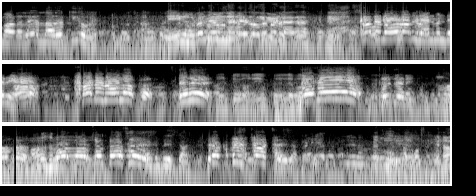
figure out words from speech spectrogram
ਮਾਡਲ ਹੈ ਅੱਲਾ ਦੇ ਕੀ ਹੋ ਗਿਆ? ਠੀਕ ਦੇ ਰੇਟ ਲਾਉਂਦੇ ਪਏ ਸਾਢੇ 9 ਲੱਖ ਜੈਨਮਨ ਦੇ ਰੇਟ ਹਾਂ। ਸਾਢੇ 9 ਲੱਖ। ਇਹਨੇ ਛੋਟੀ ਹੋਣੀ ਪਹਿਲੇ ਦੇ ਦੇ। ਨਹੀਂ ਦੇਣੀ। ਉਹ ਲੱਖ ਚ ਪੈਸੇ ਇੱਕ ਪੀਸ ਚਾਚ ਇੱਕ ਪੀਸ ਚਾਚ ਕਿੰਨਾ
